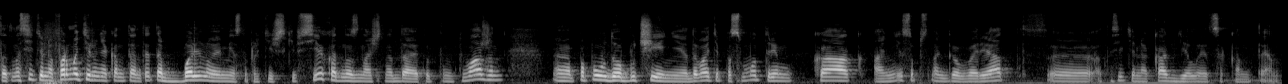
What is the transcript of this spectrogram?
Относительно форматирования контента, это больное место практически всех, однозначно, да, этот пункт важен. Э, по поводу обучения, давайте посмотрим, как они, собственно, говорят э, относительно, как делается контент.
